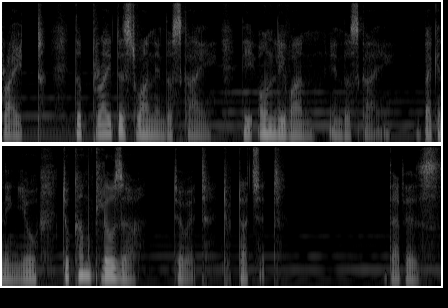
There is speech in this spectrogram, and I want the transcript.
bright, the brightest one in the sky, the only one in the sky, beckoning you to come closer to it, to touch it. That is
